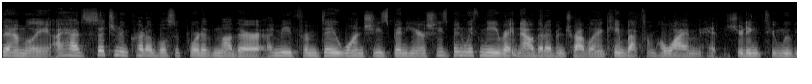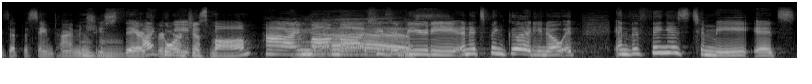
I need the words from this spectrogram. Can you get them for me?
family. I had such an incredible, supportive mother. I mean, from day one, she's been here. She's been with me right now that I've been traveling. I came back from Hawaii. I'm hit, shooting two movies at the same time, and she's mm-hmm. there Hi, for me. gorgeous mom. Hi, Mama. She's a beauty, and it's been good. You know, it. And the thing is, to me, it's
